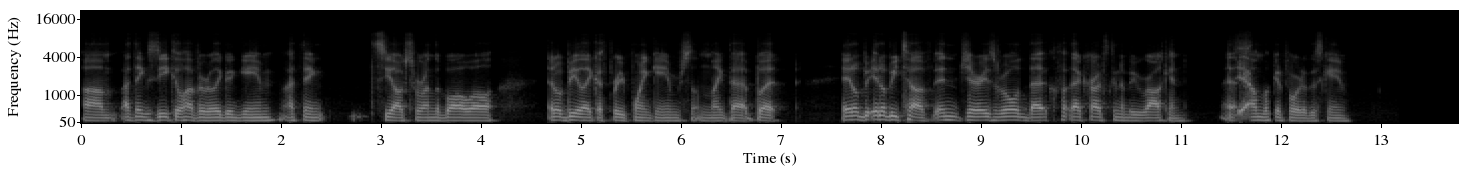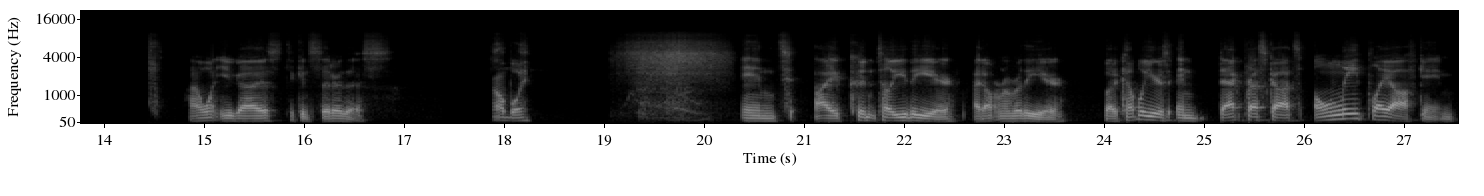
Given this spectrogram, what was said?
Um, I think Zeke will have a really good game. I think Seahawks will run the ball well. it'll be like a three point game or something like that. But it'll be it'll be tough. In Jerry's world, that that crowd's gonna be rocking. Yeah. I'm looking forward to this game. I want you guys to consider this. Oh boy. And I couldn't tell you the year. I don't remember the year. But a couple years in Dak Prescott's only playoff game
